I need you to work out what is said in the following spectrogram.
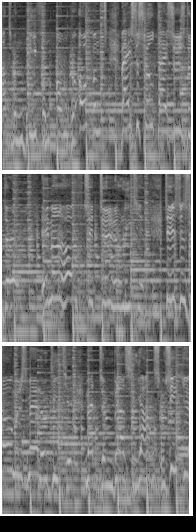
Laat mijn brieven ongeopend, wijs de schuldeisers de deur. In mijn hoofd zit een liedje, het is een zomers melodietje. Met een Braziliaans muziekje,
